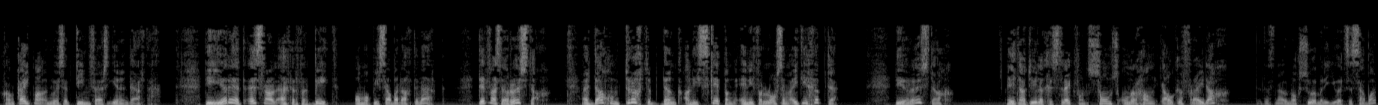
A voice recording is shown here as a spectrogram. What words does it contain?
Gaan kyk maar in Hosea 10 vers 31. Die Here het Israel egter verbied om op die Sabbatdag te werk. Dit was 'n rusdag, 'n dag om terug te dink aan die skepping en die verlossing uit Egipte. Die rusdag het natuurlik gestrek van sonsondergang elke Vrydag, dit is nou nog so met die Joodse Sabbat,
